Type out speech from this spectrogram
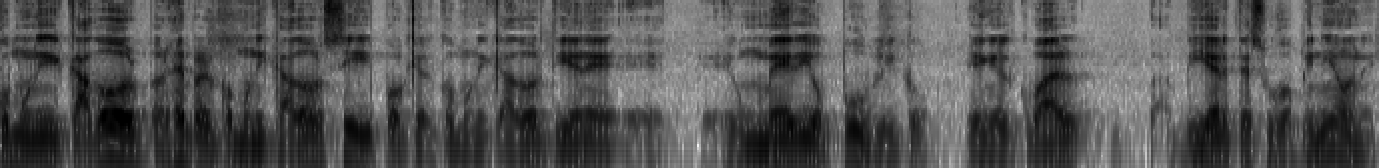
comunicador, por ejemplo, el comunicador sí, porque el comunicador tiene eh, un medio público en el cual vierte sus opiniones.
